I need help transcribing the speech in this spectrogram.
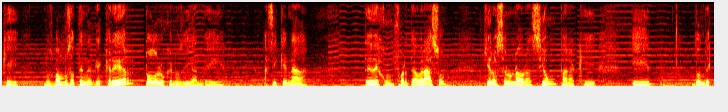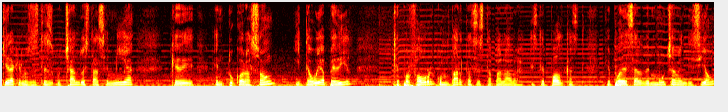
que nos vamos a tener que creer todo lo que nos digan de ella. Así que nada, te dejo un fuerte abrazo. Quiero hacer una oración para que eh, donde quiera que nos estés escuchando, esta semilla quede en tu corazón y te voy a pedir que por favor compartas esta palabra, este podcast, que puede ser de mucha bendición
